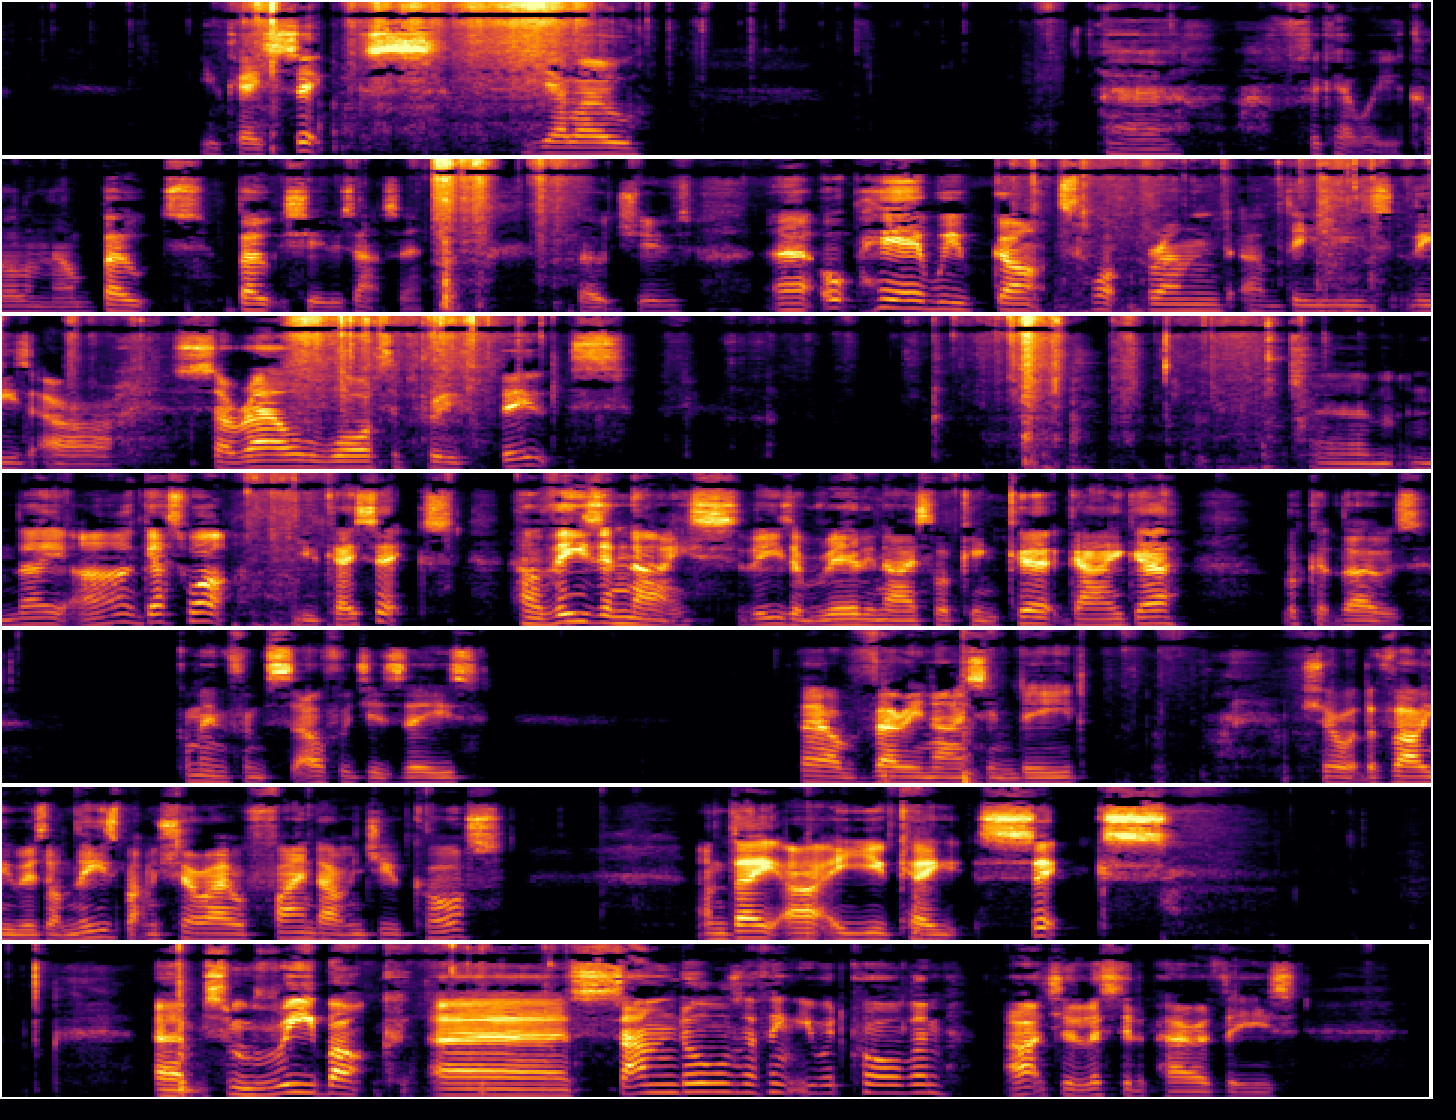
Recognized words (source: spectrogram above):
UK 6. Yellow. Uh, forget what you call them now. Boat. Boat shoes, that's it boat shoes. Uh, up here we've got, what brand are these? These are Sorel waterproof boots. Um, and they are, guess what? UK 6. Now these are nice. These are really nice looking. Kurt Geiger. Look at those. Coming from Selfridges, these. They are very nice indeed. Not sure what the value is on these, but I'm sure I will find out in due course and they are a UK 6. Um, some Reebok uh, sandals, I think you would call them. I actually listed a pair of these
